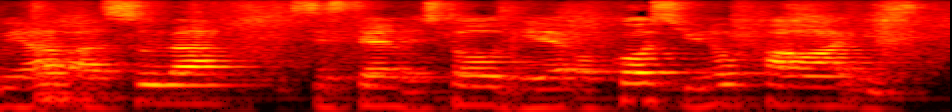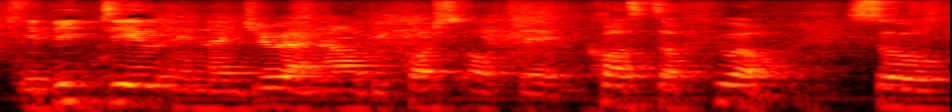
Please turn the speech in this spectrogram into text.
We have our solar system installed here. Of course, you know power is a big deal in Nigeria now because of the cost of fuel. So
